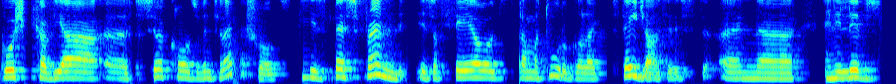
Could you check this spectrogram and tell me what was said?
caviar uh, circles of intellectuals. His best friend is a failed dramaturgo, like stage artist, and uh, and he lives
